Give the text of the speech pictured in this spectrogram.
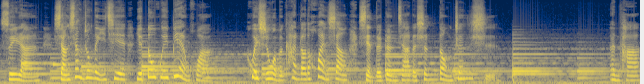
虽然想象中的一切也都会变化，会使我们看到的幻象显得更加的生动真实，但它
